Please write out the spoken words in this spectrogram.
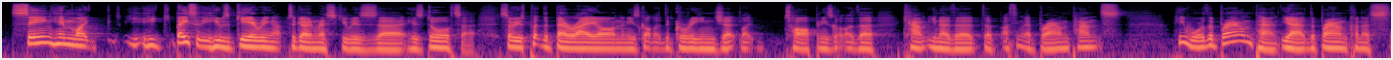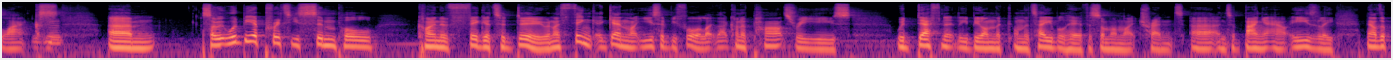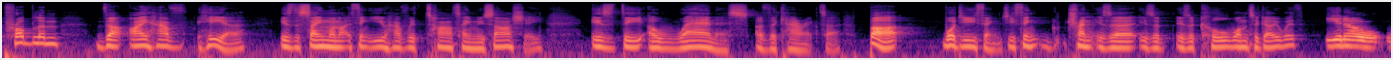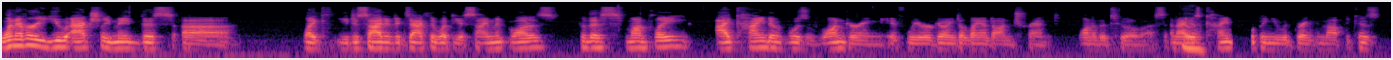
Seeing him like he basically he was gearing up to go and rescue his uh, his daughter, so he's put the beret on and he's got like the green jet like top and he's got like the camp you know the the I think they're brown pants. He wore the brown pants, yeah, the brown kind of slacks. Mm-hmm. Um, so it would be a pretty simple kind of figure to do, and I think again, like you said before, like that kind of parts reuse would definitely be on the on the table here for someone like Trent uh, and to bang it out easily. Now the problem that I have here is the same one I think you have with Tate Musashi is the awareness of the character. But what do you think? Do you think Trent is a is a is a cool one to go with? You know, whenever you actually made this uh like you decided exactly what the assignment was for this monthly, I kind of was wondering if we were going to land on Trent one of the two of us. And I was kind of hoping you would bring him up because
